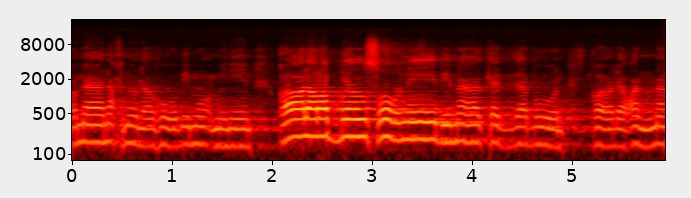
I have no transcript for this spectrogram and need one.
وما نحن له بمؤمنين قال رب انصرني بما كذبون قال عما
